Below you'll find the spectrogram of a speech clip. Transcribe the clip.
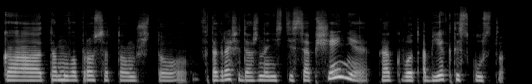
к тому вопросу о том, что фотография должна нести сообщение как вот объект искусства.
